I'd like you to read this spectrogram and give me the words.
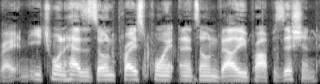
right? And each one has its own price point and its own value proposition.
